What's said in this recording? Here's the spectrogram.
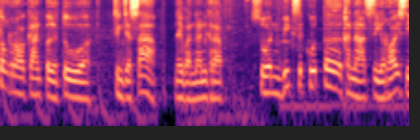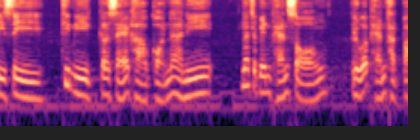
ต้องรอการเปิดตัวจึงจะทราบในวันนั้นครับ ส่วนบิ๊กสกูตเตอร์ขนาด 400ซีซีที่มีกระแสข่าวก่อนหน้านี้ น่าจะเป็นแผน 2 หรือว่าแผนถัดไป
